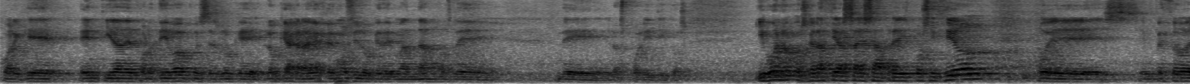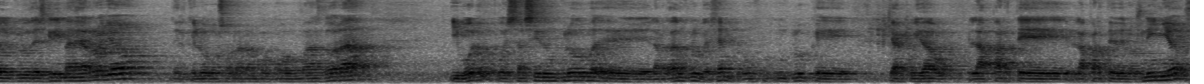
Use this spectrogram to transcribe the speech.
cualquier entidad deportiva pues es lo que, lo que agradecemos y lo que demandamos de, de los políticos. Y bueno, pues gracias a esa predisposición, pues empezó el Club de Esgrima de Arroyo, del que luego os hablará un poco más Dora, y bueno, pues ha sido un club, eh, la verdad, un club ejemplo, un, club que, que, ha cuidado la parte, la parte de los niños,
